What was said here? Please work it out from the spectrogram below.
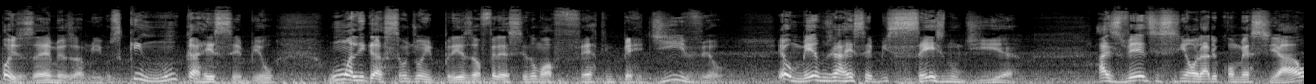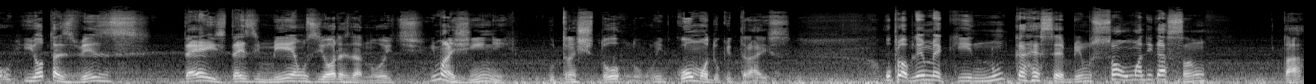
Pois é, meus amigos, quem nunca recebeu uma ligação de uma empresa oferecendo uma oferta imperdível? Eu mesmo já recebi seis no dia às vezes em horário comercial e outras vezes 10, 10 e meia, 11 horas da noite. Imagine o transtorno, o incômodo que traz. O problema é que nunca recebemos só uma ligação, tá?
